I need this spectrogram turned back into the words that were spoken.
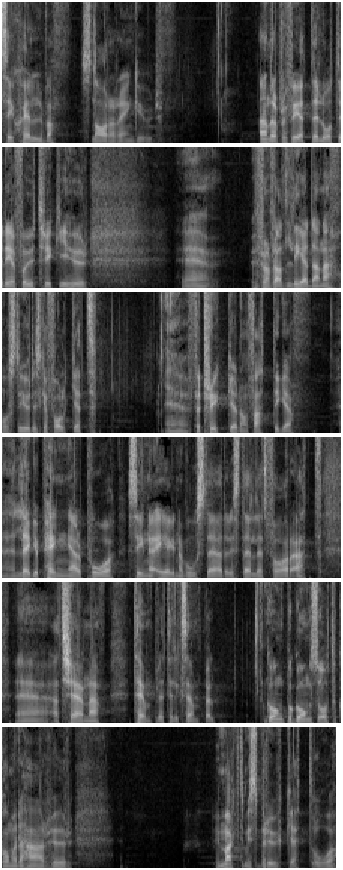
sig själva snarare än Gud. Andra profeter låter det få uttryck i hur, eh, framförallt ledarna hos det judiska folket eh, förtrycker de fattiga, eh, lägger pengar på sina egna bostäder istället för att, eh, att tjäna templet till exempel. Gång på gång så återkommer det här hur, hur maktmissbruket och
